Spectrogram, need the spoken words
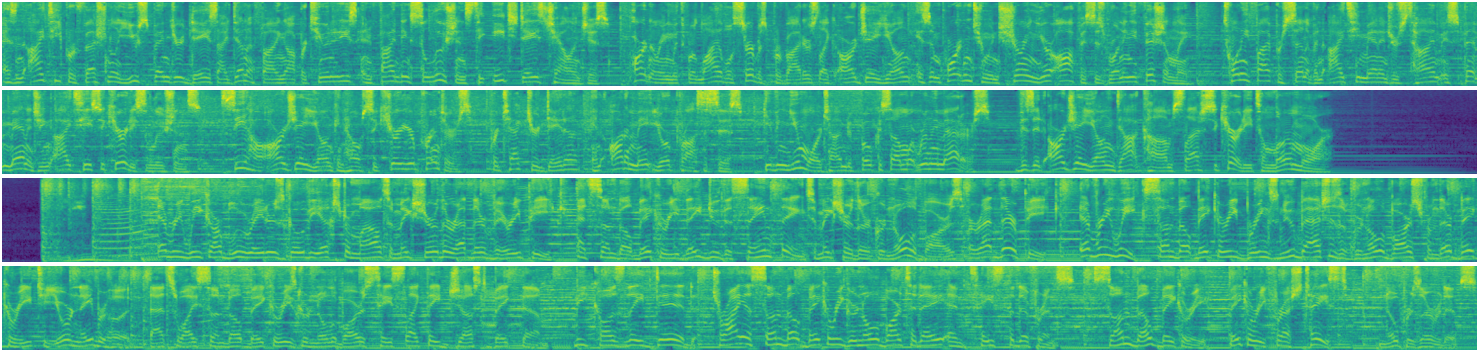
As an IT professional, you spend your days identifying opportunities and finding solutions to each day's challenges. Partnering with reliable service providers like RJ Young is important to ensuring your office is running efficiently. 25% of an IT manager's time is spent managing IT security solutions. See how RJ Young can help secure your printers, protect your data, and automate your processes, giving you more time to focus on what really matters. Visit rjyoung.com/security to learn more. Every week, our Blue Raiders go the extra mile to make sure they're at their very peak. At Sunbelt Bakery, they do the same thing to make sure their granola bars are at their peak. Every week, Sunbelt Bakery brings new batches of granola bars from their bakery to your neighborhood. That's why Sunbelt Bakery's granola bars taste like they just baked them. Because they did. Try a Sunbelt Bakery granola bar today and taste the difference. Sunbelt Bakery. Bakery fresh taste, no preservatives.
